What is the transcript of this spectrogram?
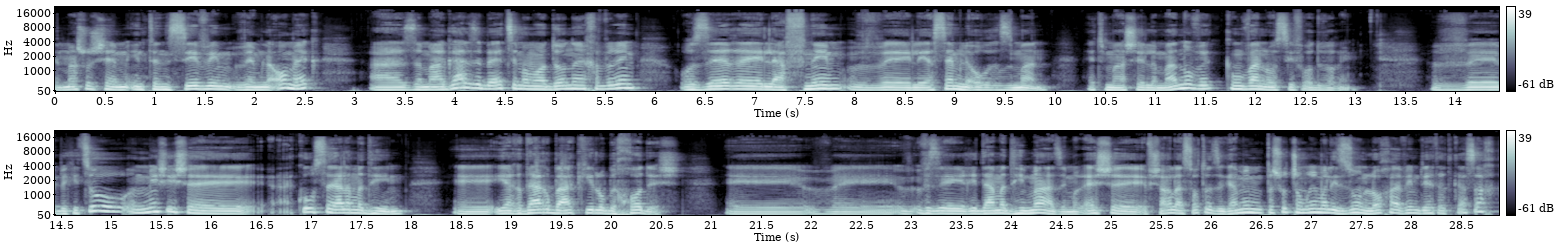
זה משהו שהם אינטנסיביים והם לעומק. אז המעגל זה בעצם המועדון אה, חברים עוזר אה, להפנים וליישם לאורך זמן את מה שלמדנו וכמובן להוסיף עוד דברים. ובקיצור מישהי שהקורס היה לה מדהים אה, ירדה 4 קילו בחודש. ו... וזה ירידה מדהימה זה מראה שאפשר לעשות את זה גם אם פשוט שומרים על איזון לא חייבים דיאטת כסח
